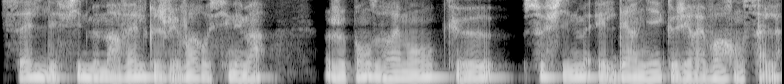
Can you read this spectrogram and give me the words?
celle des films Marvel que je vais voir au cinéma je pense vraiment que ce film est le dernier que j'irai voir en salle.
